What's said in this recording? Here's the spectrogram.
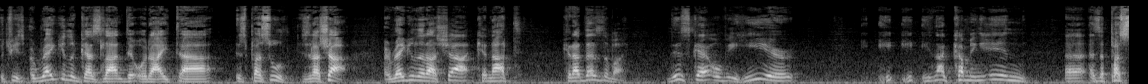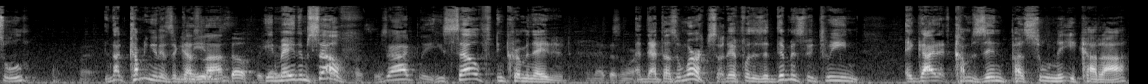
which means a regular Gazlan de Oraita is Pasul, is Rasha. A regular Rasha cannot cannot testify. This guy over here, he, he, he's not coming in uh, as a pasul. Right. He's not coming in as a he gazlan. Made he made himself. Exactly. He's self-incriminated. And that doesn't work. And that doesn't work. So therefore, there's a difference between a guy that comes in pasul me'ikara.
